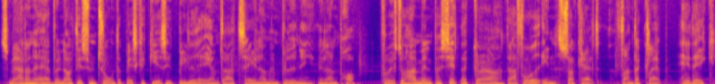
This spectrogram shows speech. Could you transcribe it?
Smerterne er vel nok det symptom, der bedst kan give os et billede af, om der er tale om en blødning eller en prop. For hvis du har med en patient at gøre, der har fået en såkaldt thunderclap headache,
